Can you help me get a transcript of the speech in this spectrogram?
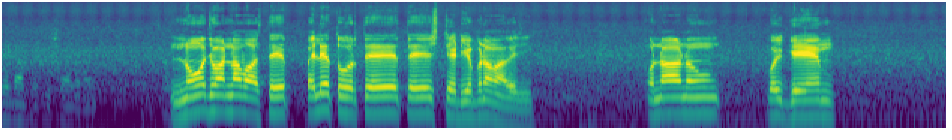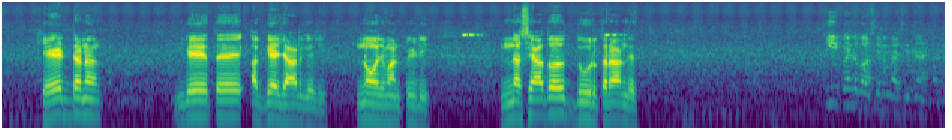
ਖੇਡਾਂ ਪ੍ਰਤੀ ਸ਼ਾਇਦ ਨੌਜਵਾਨਾਂ ਵਾਸਤੇ ਪਹਿਲੇ ਤੌਰ ਤੇ ਤੇ ਸਟੇਡੀਅਮ ਬਣਾਵਾਂਗੇ ਜੀ। ਉਹਨਾਂ ਨੂੰ ਕੋਈ ਗੇਮ ਖੇਡਣਗੇ ਤੇ ਅੱਗੇ ਜਾਣਗੇ ਜੀ ਨੌਜਵਾਨ ਪੀੜ੍ਹੀ। ਨਸ਼ਿਆਂ ਤੋਂ ਦੂਰ ਕਰਾਂਗੇ। ਕੀ ਪਿੰਡ ਵਾਸੀਆਂ ਨੂੰ ਮੈਸੇਜ ਦੇਣਾ ਚਾਹੁੰਦੇ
